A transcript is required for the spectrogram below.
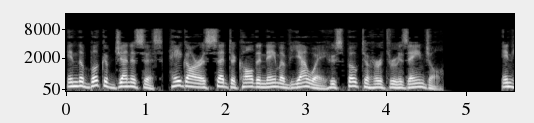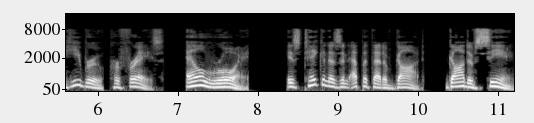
In the Book of Genesis, Hagar is said to call the name of Yahweh who spoke to her through his angel. In Hebrew, her phrase, El Roi, is taken as an epithet of God, God of seeing,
